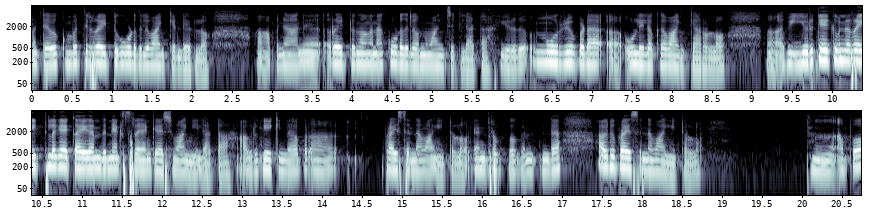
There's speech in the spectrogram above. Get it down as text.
മറ്റേ വെക്കുമ്പോൾ ഇത്തിരി റേറ്റ് കൂടുതൽ വാങ്ങിക്കേണ്ടി വരുമല്ലോ അപ്പോൾ ഞാൻ റേറ്റൊന്നും അങ്ങനെ കൂടുതലൊന്നും വാങ്ങിച്ചിട്ടില്ല കേട്ടോ ഈ ഒരു നൂറ് രൂപയുടെ ഉള്ളിലൊക്കെ വാങ്ങിക്കാറുള്ളൂ. അപ്പോൾ ഈ ഒരു കേക്ക് പിന്നെ റേറ്റുള്ള കേക്കായ കാരണം തന്നെ എക്സ്ട്രാ ഞാൻ ക്യാഷ് വാങ്ങിയില്ല കേട്ടോ ആ ഒരു കേക്കിന്റെ പ്രൈസ് തന്നെ വാങ്ങിയിട്ടുള്ളൂ. ടെൻഡർ കോക്കനറ്റിന്റെ ആ ഒരു പ്രൈസ് തന്നെ വാങ്ങിയിട്ടുള്ളൂ. അപ്പോൾ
